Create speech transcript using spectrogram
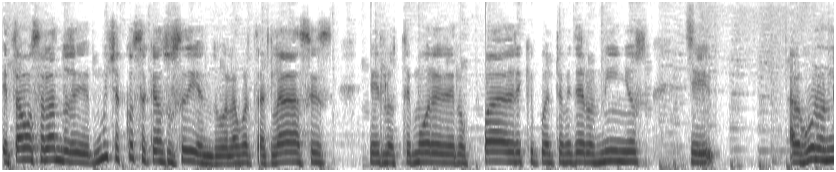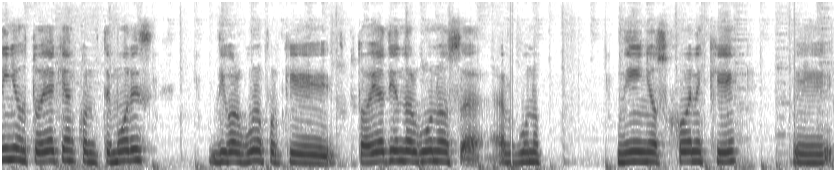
estamos hablando de muchas cosas que van sucediendo, la vuelta a clases, los temores de los padres que pueden transmitir a los niños. algunos niños todavía quedan con temores, digo algunos porque todavía atiendo algunos, algunos niños, jóvenes que eh,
